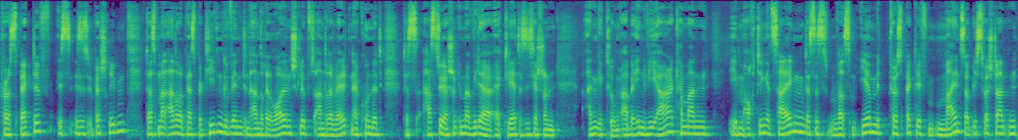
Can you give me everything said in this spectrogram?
Perspective ist, ist es überschrieben, dass man andere Perspektiven gewinnt, in andere Rollen schlüpft, andere Welten erkundet. Das hast du ja schon immer wieder erklärt, das ist ja schon angeklungen. Aber in VR kann man eben auch Dinge zeigen, das ist, was ihr mit Perspective meint, so habe ich es verstanden,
